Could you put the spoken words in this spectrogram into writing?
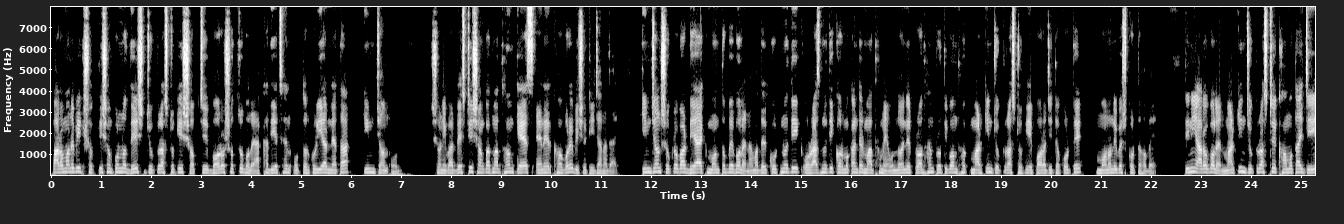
পারমাণবিক শক্তিসম্পন্ন দেশ যুক্তরাষ্ট্রকে সবচেয়ে বড় শত্রু বলে আখ্যা দিয়েছেন উত্তর কোরিয়ার নেতা কিম জন উন। শনিবার দেশটির সংবাদ মাধ্যম কেএসএন এর খবরে বিষয়টি জানা যায়। কিম জন শুক্রবার দেয়া এক মন্তব্যে বলেন, আমাদের কূটনৈতিক ও রাজনৈতিক কর্মকাণ্ডের মাধ্যমে উন্নয়নের প্রধান প্রতিবন্ধক মার্কিন যুক্তরাষ্ট্রকে পরাজিত করতে মনোনিবেশ করতে হবে। তিনি আরও বলেন, মার্কিন যুক্তরাষ্ট্রে ক্ষমতায় যেই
